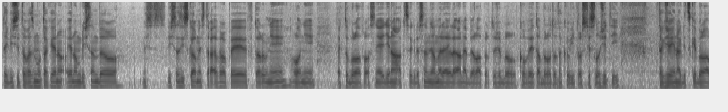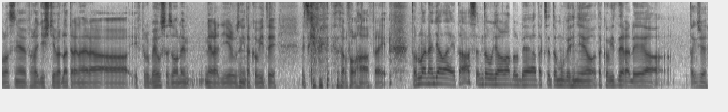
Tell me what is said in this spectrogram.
teď, když si to vezmu, tak jenom, jenom když jsem byl, když jsem získal mistra Evropy v Toruni loni, tak to byla vlastně jediná akce, kde jsem měl medaily a nebyla, protože byl covid a bylo to takový prostě složitý. Takže jinak vždycky byla vlastně v hledišti vedle trenéra a i v průběhu sezóny mi radí různý takový ty vždycky mi zavolá prej, tohle nedělej, ta jsem to udělala blbě a tak se tomu vyhni, jo, a takový ty rady a takže,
